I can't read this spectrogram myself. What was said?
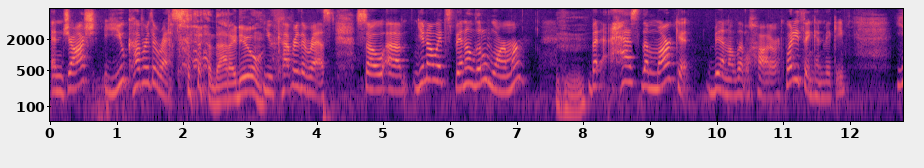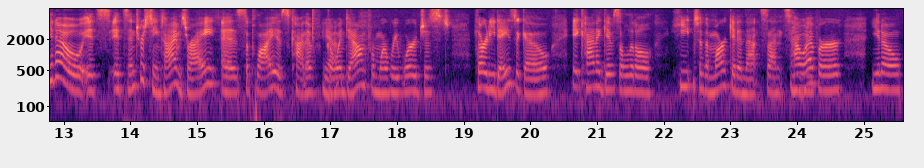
and Josh, you cover the rest. that I do. you cover the rest. So, uh, you know, it's been a little warmer, but has the market been a little hotter? What are you thinking, Vicki? You know, it's it's interesting times, right? As supply is kind of Yeah. going down from where we were just 30 days ago, it kind of gives a little heat to the market in that sense. Mm-hmm. However, you know,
